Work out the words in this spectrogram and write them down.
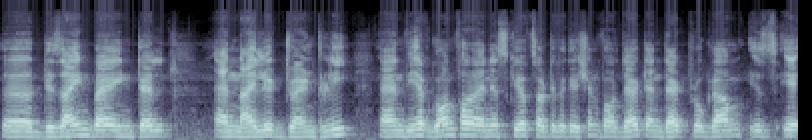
uh, designed by Intel and NIELIT jointly and we have gone for NSQF certification for that and that program is a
